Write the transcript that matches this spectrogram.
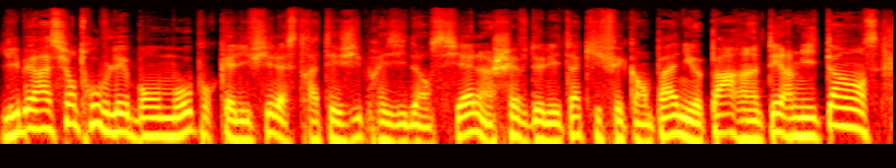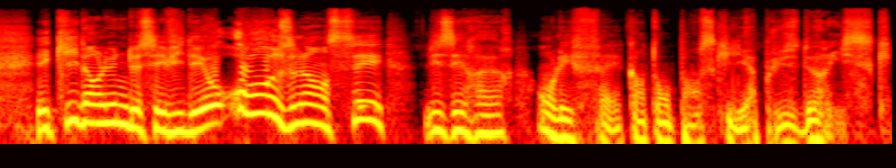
Libération trouve les bons mots pour qualifier la stratégie présidentielle, un chef de l'État qui fait campagne par intermittence et qui, dans l'une de ses vidéos, ose lancer les erreurs. On les fait quand on pense qu'il y a plus de risques.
